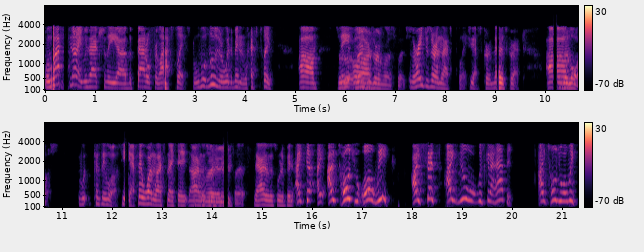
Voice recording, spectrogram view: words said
Well, last night was actually uh, the battle for last place. The loser would have been in last place. Um, so They the are- Rangers are in last place. the Rangers are in last place. Yes, correct. That is correct. 'Cause they Um, lost. because they lost. Yeah, if they won last night, they the Islanders would have been. The Islanders would have been. I, I I told you all week. I said I knew what was going to happen. I told you all week.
